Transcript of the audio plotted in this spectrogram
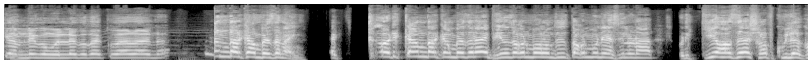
কেমনে ঘুমলে কথা কোয়া যায় না। কান্দার কাম বেজে নাই। ওটি কান্দার কাম বেজে নাই ভিনু যখন মলম দিতে তখন মনে আসছিল না। ওটি কি সব খুলে ক।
